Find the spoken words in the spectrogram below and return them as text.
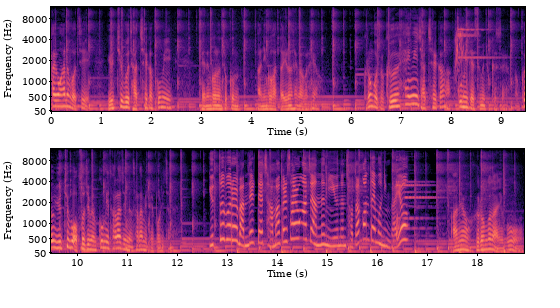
사용하는 거지 유튜브 자체가 꿈이 되는 거는 조금 아닌 것 같다 이런 생각을 해요. 그런 거죠. 그 행위 자체가 꿈이 됐으면 좋겠어요. 그럼 유튜브 없어지면 꿈이 사라지는 사람이 돼버리잖아요. 유튜브를 만들 때 자막을 사용하지 않는 이유는 저작권 때문인가요? 아니요 그런 건 아니고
